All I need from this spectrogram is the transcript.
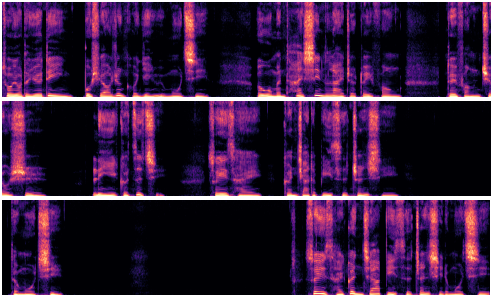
所有的约定不需要任何言语默契，而我们太信赖着对方，对方就是。另一个自己，所以才更加的彼此珍惜的默契，所以才更加彼此珍惜的默契，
